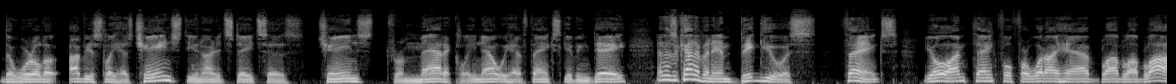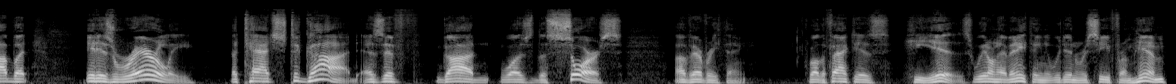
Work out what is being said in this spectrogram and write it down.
The world obviously has changed. The United States has changed dramatically. Now we have Thanksgiving Day, and there's a kind of an ambiguous thanks. You know, I'm thankful for what I have, blah, blah, blah, but it is rarely attached to God, as if God was the source of everything. Well, the fact is, He is. We don't have anything that we didn't receive from Him.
